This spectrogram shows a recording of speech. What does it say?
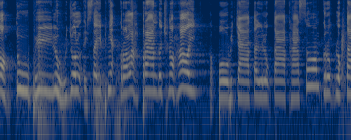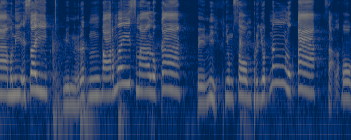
ដងនោះទូភីលុះយល់អីសីភ្ញាក់ក្រឡាស់ប្រានដូច្នោះហើយក៏ពោវិចារទៅលោកតាថាសូមគ្រប់លោកតាមុនីអីសីមានរិទ្ធបារមីស្មើលោកតាពេលនេះខ្ញុំសូមប្រយុទ្ធនឹងលោកតាសាក់លបង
